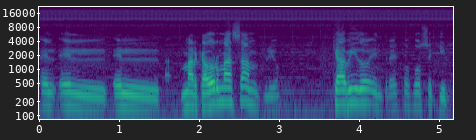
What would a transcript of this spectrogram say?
el, el- el marcador más amplio que ha habido entre estos dos equipos.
